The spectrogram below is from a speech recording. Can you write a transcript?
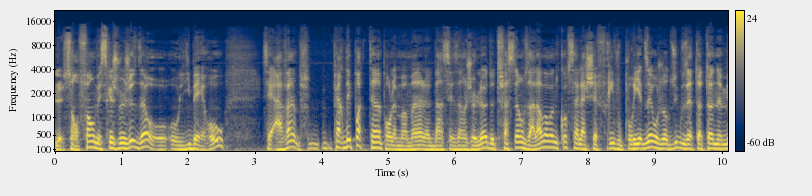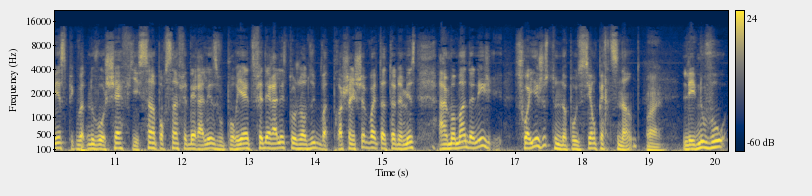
le- son fond. Mais ce que je veux juste dire aux, aux libéraux, c'est avant, perdez pas de temps pour le moment là, dans ces enjeux-là. De toute façon, vous allez avoir une course à la chefferie. Vous pourriez dire aujourd'hui que vous êtes autonomiste puis que votre nouveau chef il est 100% fédéraliste. Vous pourriez être fédéraliste aujourd'hui puis votre prochain chef va être autonomiste. À un moment donné, soyez juste une opposition pertinente Ouais. les nouveaux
